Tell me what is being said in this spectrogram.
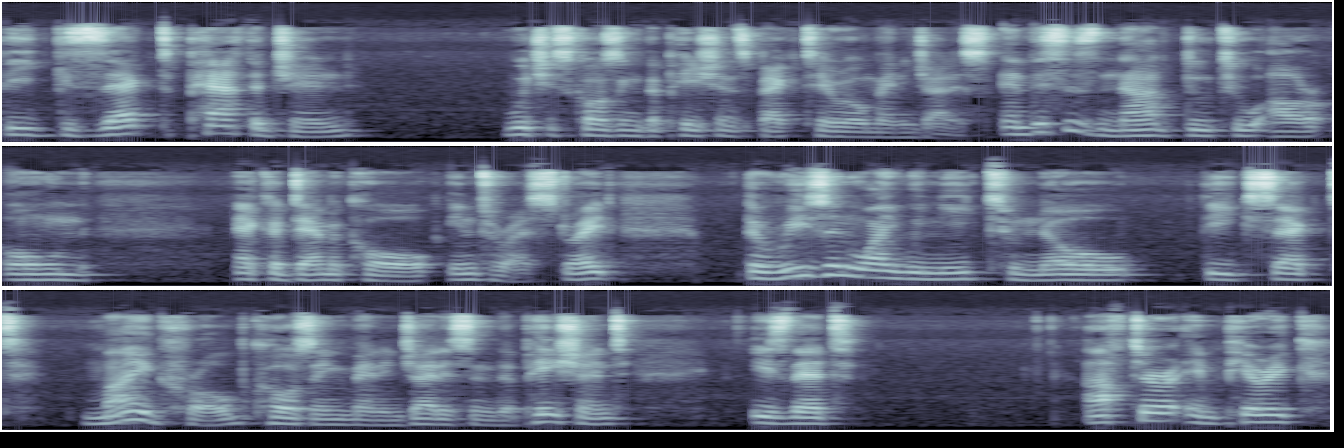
the exact pathogen which is causing the patient's bacterial meningitis. And this is not due to our own academical interest, right? The reason why we need to know the exact microbe causing meningitis in the patient is that after empiric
